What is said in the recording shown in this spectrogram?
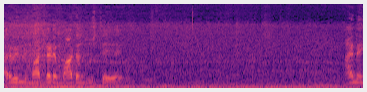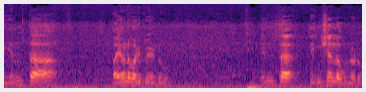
అరవింద్ మాట్లాడే మాటలు చూస్తే ఆయన ఎంత భయంలో పడిపోయాడు ఎంత టెన్షన్లో ఉన్నాడు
